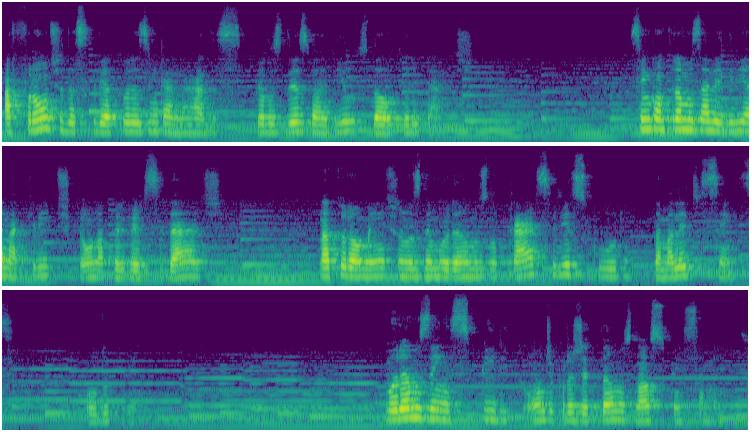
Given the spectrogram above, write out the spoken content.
a fronte das criaturas enganadas pelos desvarios da autoridade. Se encontramos alegria na crítica ou na perversidade, naturalmente nos demoramos no cárcere escuro da maledicência ou do crime. Moramos em espírito, onde projetamos nosso pensamento.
